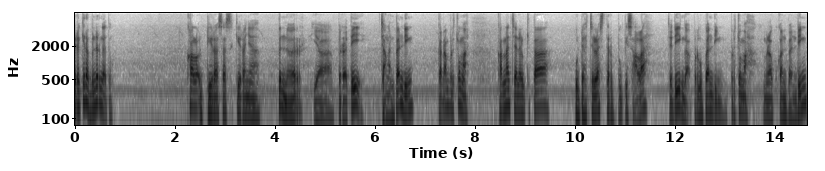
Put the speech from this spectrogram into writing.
kira-kira benar nggak tuh? Kalau dirasa sekiranya benar, ya berarti jangan banding, karena percuma. Karena channel kita udah jelas terbukti salah, jadi nggak perlu banding, percuma melakukan banding,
